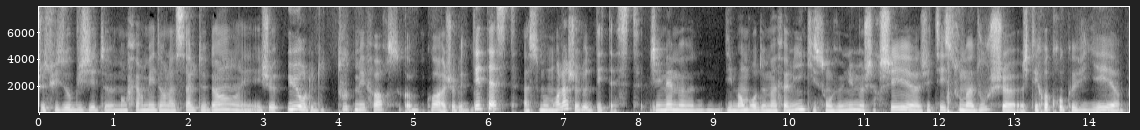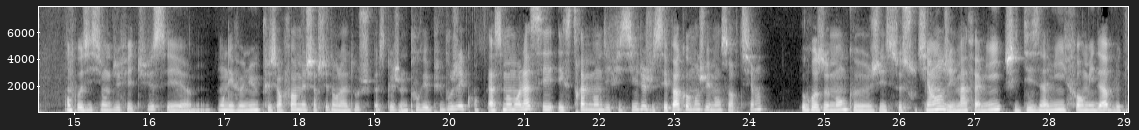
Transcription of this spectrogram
je suis obligée de m'enfermer dans la salle de bain et je hurle de toutes mes forces comme quoi je le déteste. À ce moment-là, je le déteste. J'ai même euh, des membres de ma famille qui sont venus me chercher. Euh, j'étais sous ma douche, euh, j'étais recroquevillée en position du fœtus et on est venu plusieurs fois me chercher dans la douche parce que je ne pouvais plus bouger. À ce moment-là, c'est extrêmement difficile. Je ne sais pas comment je vais m'en sortir. Heureusement que j'ai ce soutien, j'ai ma famille, j'ai des amis formidables.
